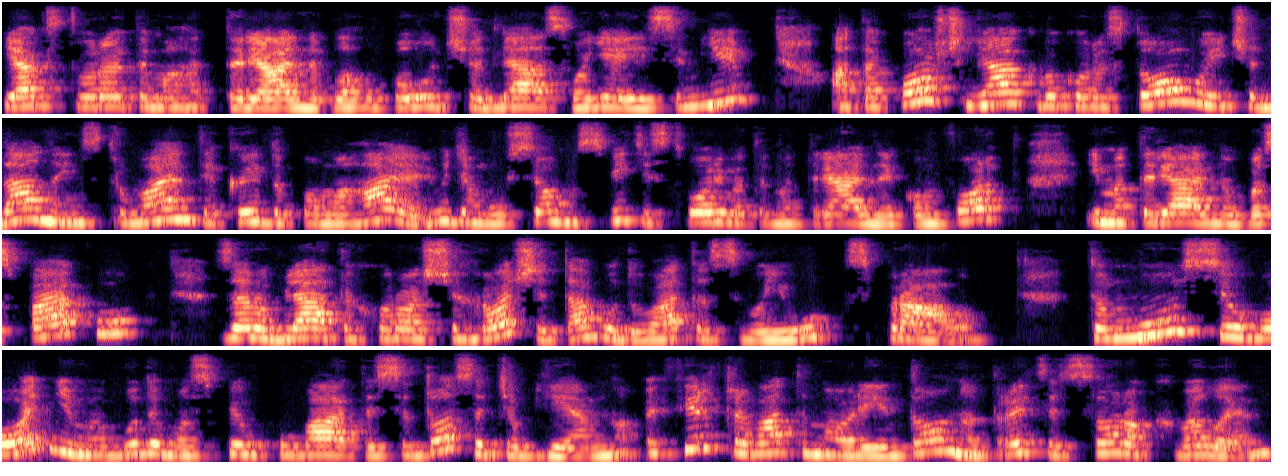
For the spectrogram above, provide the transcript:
як створити матеріальне благополуччя для своєї сім'ї, а також як використовуючи даний інструмент, який допомагає людям у всьому світі створювати матеріальний комфорт і матеріальну безпеку, заробляти хороші гроші та будувати свою справу. Тому сьогодні ми будемо спілкуватися досить об'ємно. Ефір триватиме орієнтовно 30-40 хвилин,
